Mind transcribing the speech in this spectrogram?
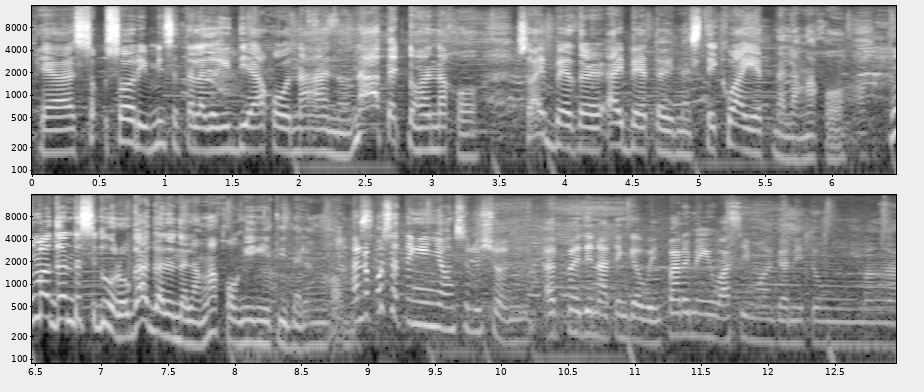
Kaya so- sorry, minsan talaga hindi ako na ano, naapektuhan ako. So I better I better na stay quiet na lang ako. Kung maganda siguro, gagano na lang ako, ngingiti na lang ako. Ano po sa tingin nyo ang solusyon at pwede natin gawin para may iwasan yung mga ganitong mga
